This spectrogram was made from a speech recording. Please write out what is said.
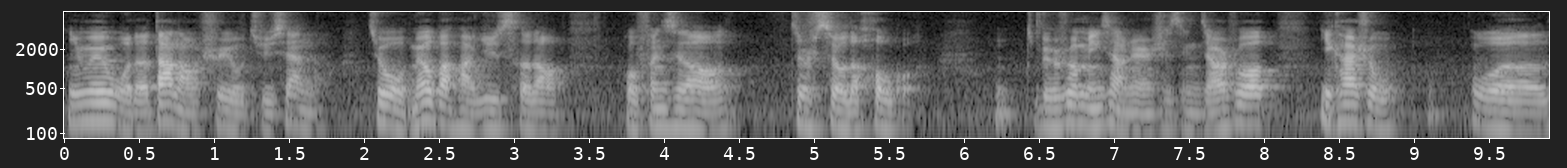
因为我的大脑是有局限的，就我没有办法预测到我分析到就是所有的后果。就比如说冥想这件事情，假如说一开始我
